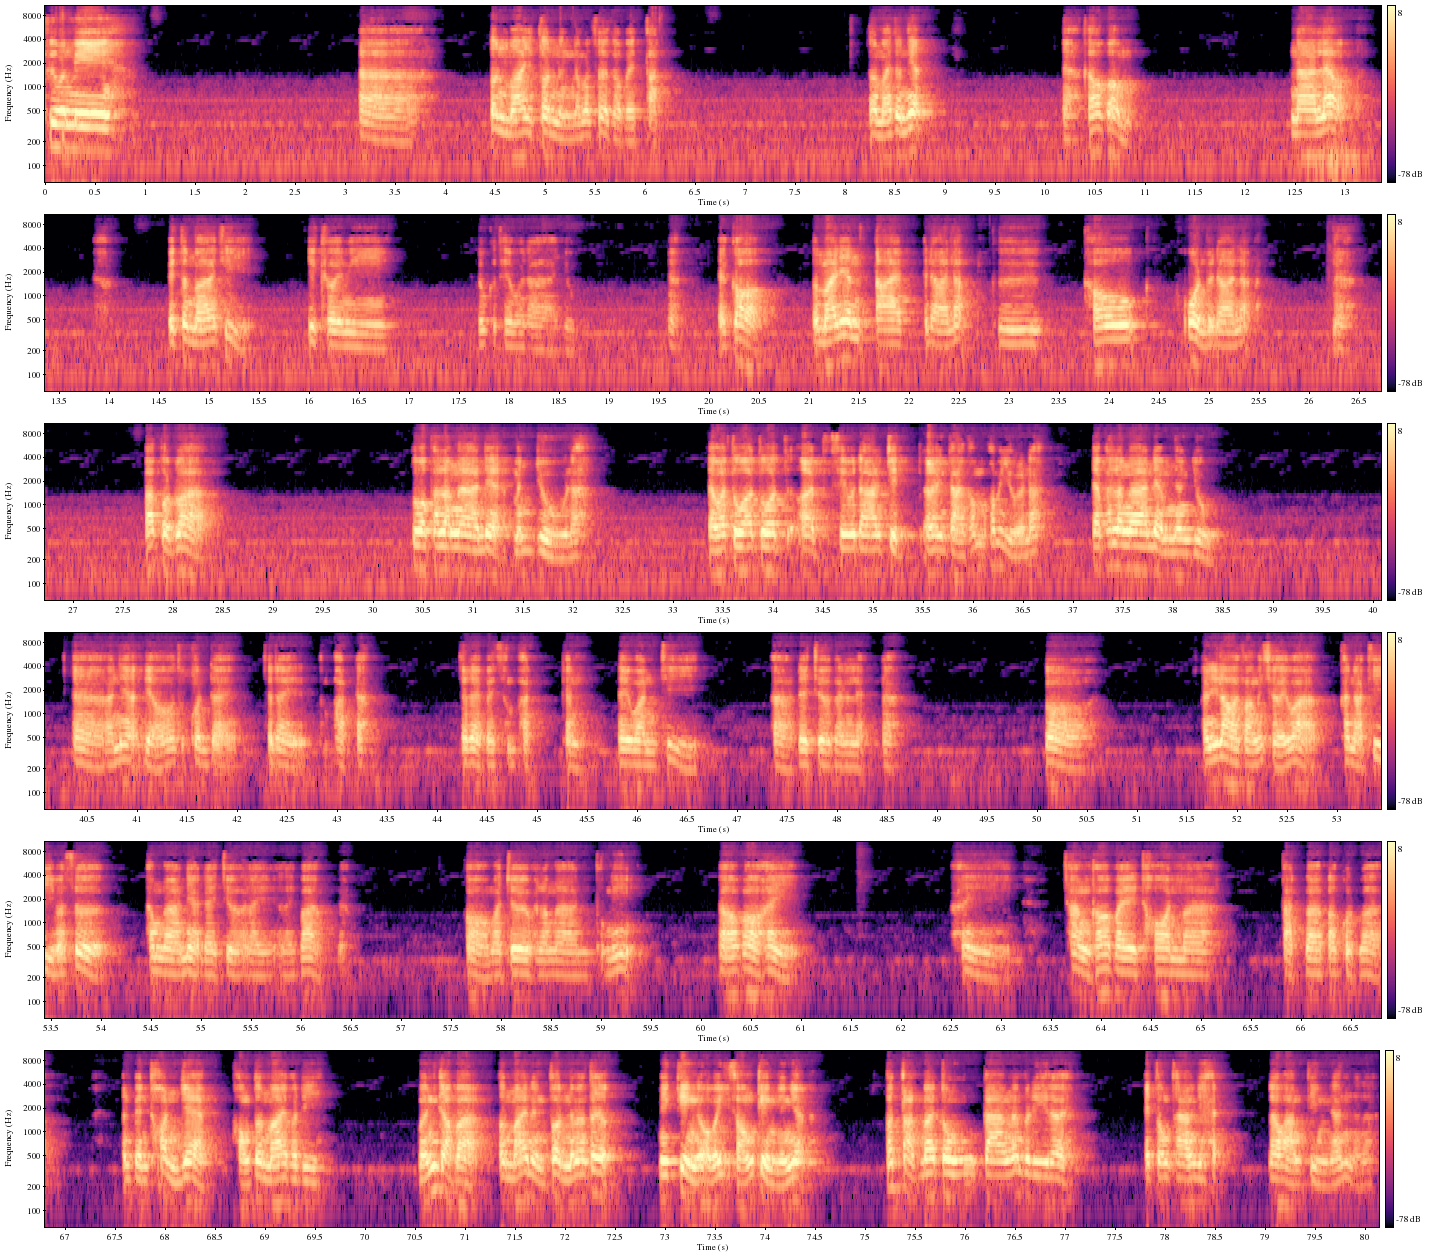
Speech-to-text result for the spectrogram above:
คือมันมีต้นไม้อยู่ต้นหนึ่งแล้วมันเซอร์ก็ไปตัด ต้นไม้ต้นเนี้ยนะเขาก็นานแล้ว เป็นต้นไม้ที่ที่เคยมีลูกเทวดาอยู่นะแต่ก็ต้นไม้เนี่ยตายไปนานแล้ว คือเขาโค่นไปนานแล้วนะปรากฏว่า ตัวพลังงานเนี่ยมันอยู่นะ แต่ว่าตัวตัวเอ่อเทวดาจิตอะไรต่างเขาเขาไม่อยู่แล้วนะแต่พลังงานเนี่ยมันยังอยู่อ่าอันเนี้ยเดี๋ยวทุกคนได้จะได้สัมผัสนะจะได้ไปสัมผัสกันในวันที่ อ่า ได้เจอกันนั่นแหละนะก็อันนี้เล่าให้ฟังเฉยว่า ขณะที่มาสเตอร์ทำงานเนี่ยได้เจออะไรอะไรบ้างนะก็มาเจอพลังงานตรงนี้ แล้วก็ให้ ให้ช่างเข้าไปทอนมา ตัดมาปรากฏว่า มันเป็นท่อนแยกของต้นไม้พอดี เหมือนกับอะต้นไม้หนึ่งต้นนะมันก็จะมีกิ่งออกไปอีกสองกิ่งอย่างเงี้ยก็ตัดมาตรงกลางนั้นพอดีเลยไอ้ตรงทางแยกระหว่างกิ่งนั้นนะนะ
